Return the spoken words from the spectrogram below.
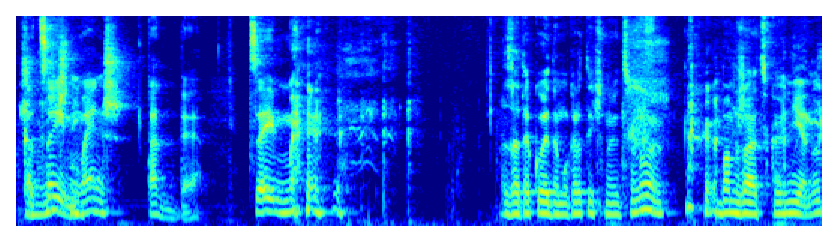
Що цей менш. Та де? Цей менш. За такою демократичною ціною бомжацькою. Ні, ну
